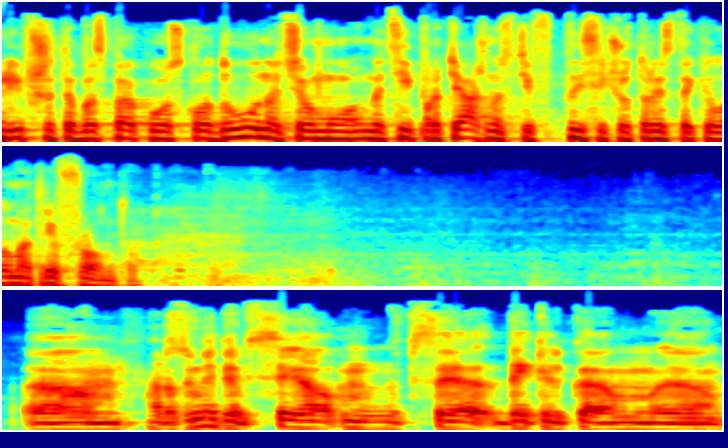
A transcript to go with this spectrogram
поліпшити безпекову складову на цьому на цій протяжності в 1300 кілометрів фронту. Ем, розумієте, все, все декілька е,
